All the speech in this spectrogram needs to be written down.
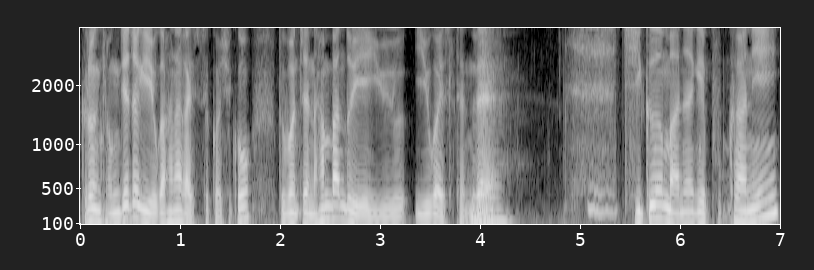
그런 경제적 이유가 하나가 있을 것이고 두 번째는 한반도의 이유, 이유가 있을 텐데 네. 지금 만약에 북한이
